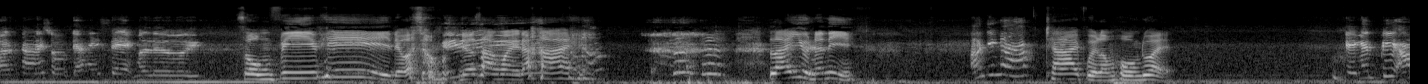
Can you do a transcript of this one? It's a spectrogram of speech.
่าถ้าให้สนจะให้แทรกมาเลย ส่งฟรีพี่ เดี๋ยวส่งเดี๋ยวสั่งใหม่ได้ ไลฟ์อยู่นะนี่ เอาจริงเหรอใช่เปิดลำโพงด้วย เก่งั้นพี่เอา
